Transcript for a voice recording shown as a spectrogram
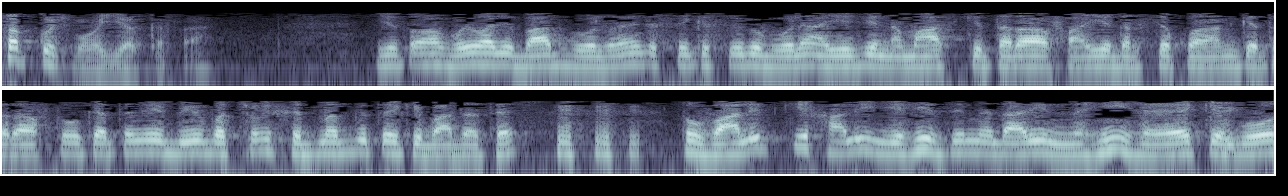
سب کچھ مہیا کر رہا ہے۔ یہ تو آپ وہی والی بات بول رہے ہیں جس سے کسی کو بولیں آئیے جی نماز کی طرف آئیے درس قرآن کی طرف۔ تو وہ کہتے ہیں جی بیوی بچوں کی خدمت بھی تو ایک عبادت ہے۔ تو والد کی خالی یہی ذمہ داری نہیں ہے کہ وہ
